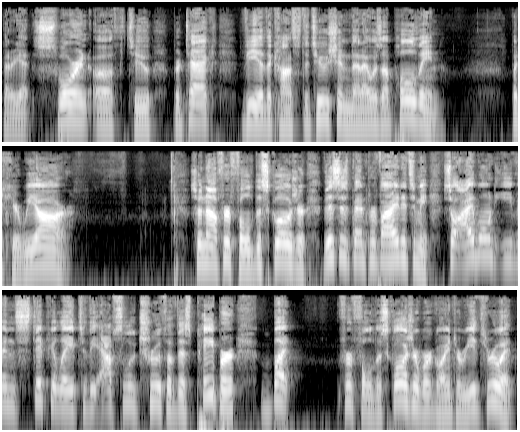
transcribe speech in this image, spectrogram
better yet, swore an oath to protect via the Constitution that I was upholding. But here we are. So now for full disclosure, this has been provided to me. So I won't even stipulate to the absolute truth of this paper, but for full disclosure, we're going to read through it.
